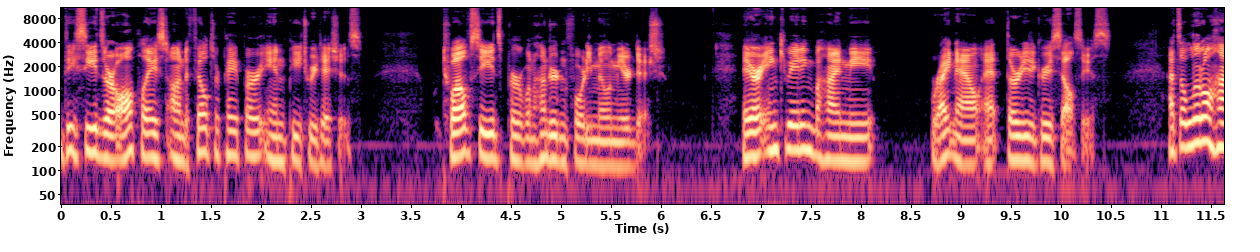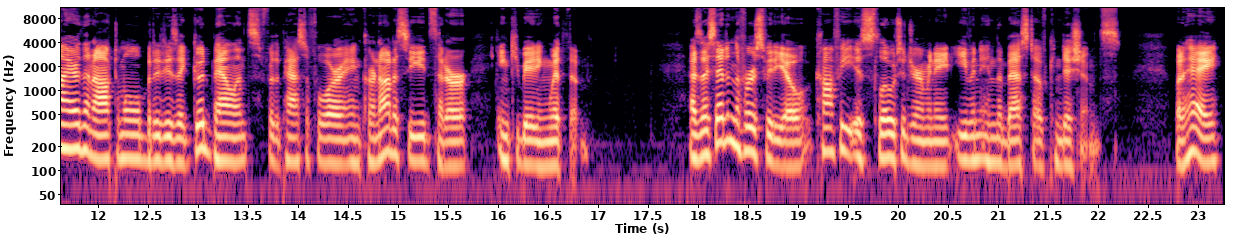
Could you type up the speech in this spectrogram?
these seeds are all placed onto filter paper in petri dishes. 12 seeds per 140 millimeter dish. They are incubating behind me right now at 30 degrees Celsius. That's a little higher than optimal, but it is a good balance for the Passiflora and Carnata seeds that are incubating with them. As I said in the first video, coffee is slow to germinate even in the best of conditions. But hey,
